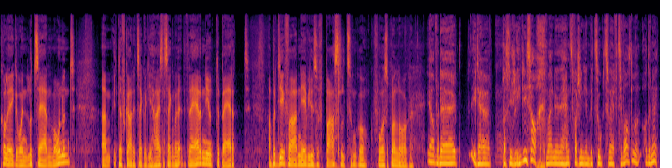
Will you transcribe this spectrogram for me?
Kollegen, die in Luzern wohnen, ähm, ich darf gar nicht sagen, wie die heißen, sagen wir der Ernie und der Bert. Aber die fahren jeweils auf Basel zum Fußball schauen. Ja, aber der, der, das ist ihre Sache. Ich meine, da haben sie wahrscheinlich einen Bezug zum FC Basel, oder nicht?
